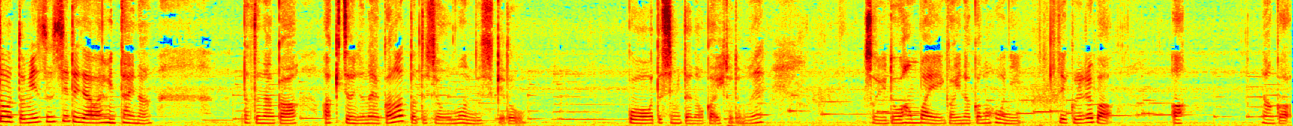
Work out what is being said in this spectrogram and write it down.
豆と味噌汁だわみたいなだとなんか飽きちゃうんじゃないかなと私は思うんですけどこう私みたいな若い人でもねそういう移動販売が田舎の方に来てくれればあなんか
